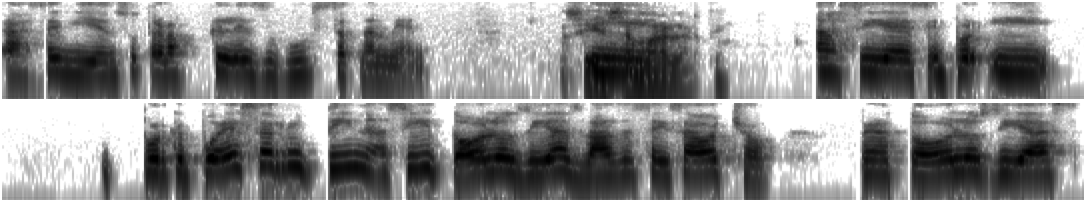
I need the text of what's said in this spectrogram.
hace bien su trabajo, que les gusta también. Sí, es amor al arte. Así es, y, y, porque puede ser rutina, sí, todos los días vas de 6 a 8, pero todos los días,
